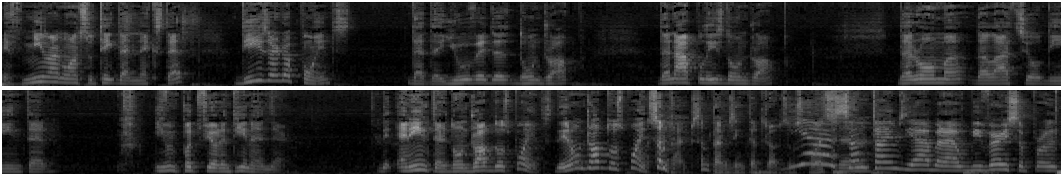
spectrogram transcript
if Milan wants to take that next step, these are the points that the Juve don't drop, the Napoli's don't drop, the Roma, the Lazio, the Inter, even put Fiorentina in there. The- And Inter don't drop those points. They don't drop those points. sometimes, sometimes Inter drops those Yeah, points. sometimes, yeah, but I would be very surprised.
